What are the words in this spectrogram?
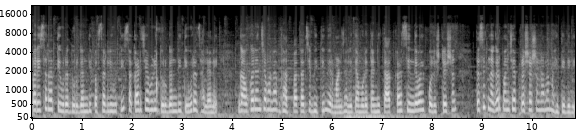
परिसरात तीव्र दुर्गंधी पसरली होती. सकाळच्या वेळी दुर्गंधी तीव्र झाल्याने गावकऱ्यांच्या मनात घातपाताची भीती निर्माण झाली. त्यामुळे त्यांनी तात्काळ सिंदेवाई पोलीस स्टेशन तसेच नगरपंचायत प्रशासनाला माहिती दिली.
